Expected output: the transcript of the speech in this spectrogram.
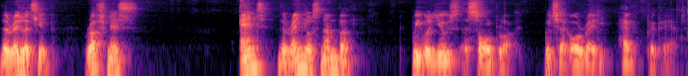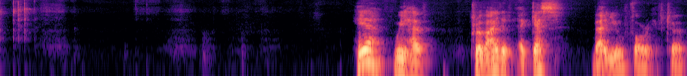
the relative roughness and the Reynolds number, we will use a solve block, which I already have prepared. Here we have provided a guess value for f turb.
